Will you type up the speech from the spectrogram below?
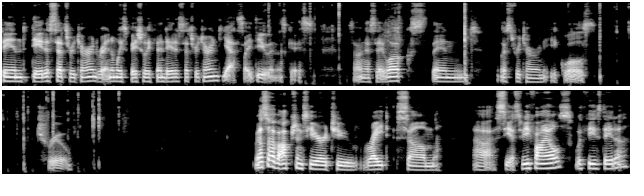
thinned data sets returned, randomly spatially thin data sets returned? Yes, I do in this case. So I'm going to say looks thinned list return equals true. We also have options here to write some uh, CSV files with these data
